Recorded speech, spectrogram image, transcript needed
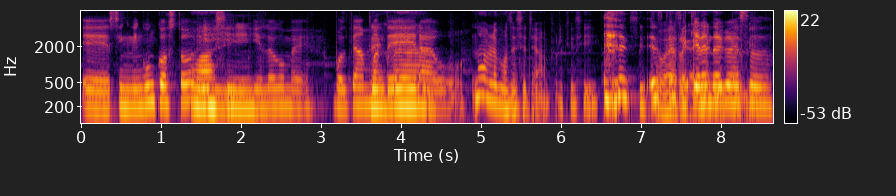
eh, sin ningún costo ah, y, luego me voltean bandera o... No hablemos de ese tema porque sí. es que si quieren algo eso,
